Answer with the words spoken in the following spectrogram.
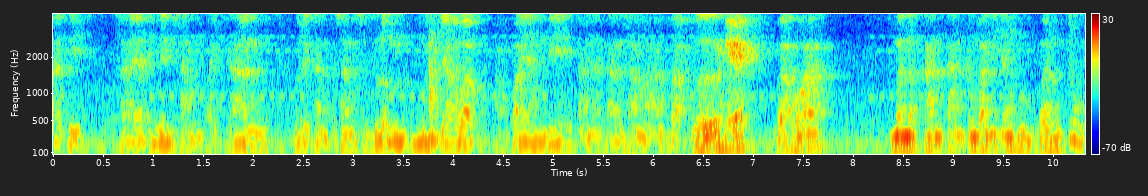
tadi saya ingin sampaikan berikan pesan sebelum menjawab apa yang ditanyakan sama Bapak Nggih. bahwa menekankan kembali yang membantu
